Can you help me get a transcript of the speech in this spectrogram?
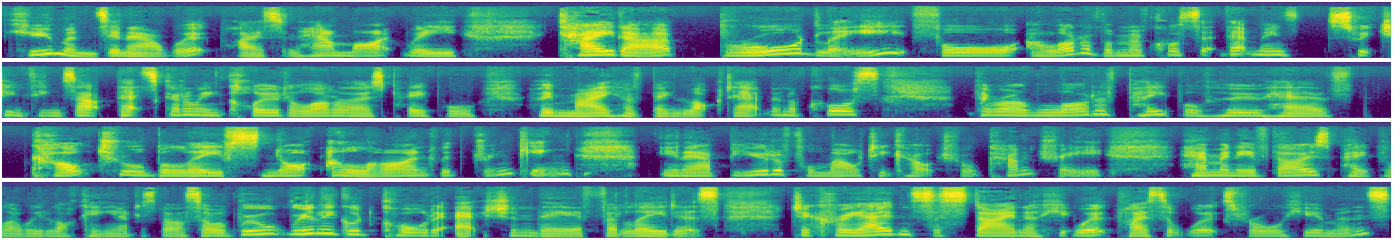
humans in our workplace and how might we cater broadly for a lot of them. Of course, that, that means switching things up. That's going to include a lot of those people who may have been locked out. And of course, there are a lot of people who have cultural beliefs not aligned with drinking in our beautiful multicultural country, how many of those people are we locking out as well? So, a real, really good call to action there for leaders to create and sustain a workplace that works for all humans,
